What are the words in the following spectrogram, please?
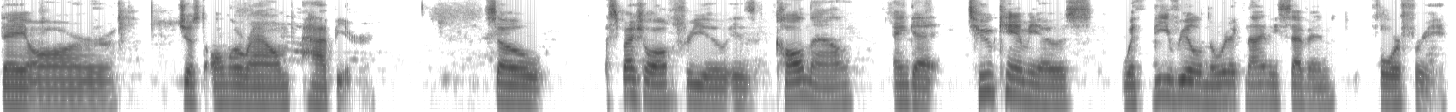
They are just all around happier. So, a special offer for you is call now and get two cameos with the real Nordic 97 for free.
